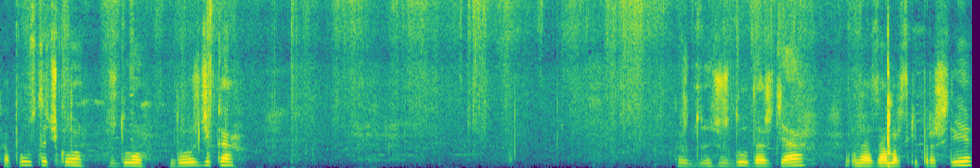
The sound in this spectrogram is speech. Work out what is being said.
капусточку, жду дождика. Жду дождя. У нас заморозки прошли.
